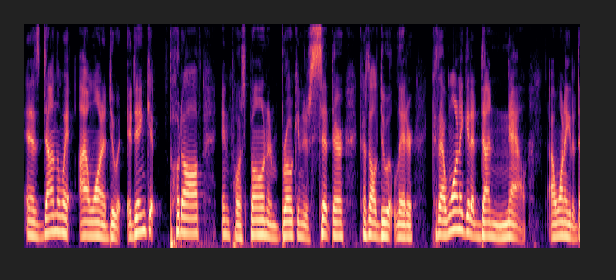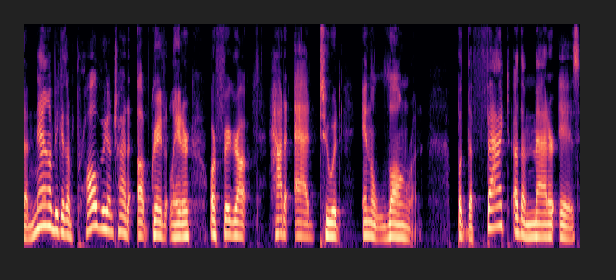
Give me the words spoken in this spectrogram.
And it's done the way I want to do it. It didn't get put off and postponed and broken and just sit there because I'll do it later because I want to get it done now. I want to get it done now because I'm probably going to try to upgrade it later or figure out how to add to it in the long run. But the fact of the matter is,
